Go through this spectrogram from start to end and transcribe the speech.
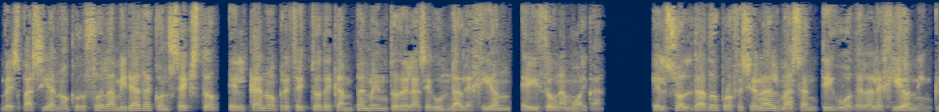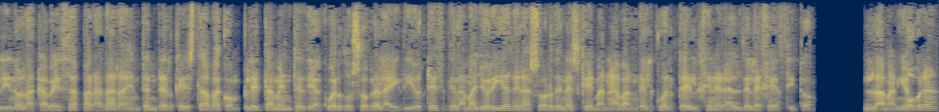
Vespasiano cruzó la mirada con Sexto, el cano prefecto de campamento de la Segunda Legión, e hizo una mueca. El soldado profesional más antiguo de la Legión inclinó la cabeza para dar a entender que estaba completamente de acuerdo sobre la idiotez de la mayoría de las órdenes que emanaban del cuartel general del ejército. La maniobra,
